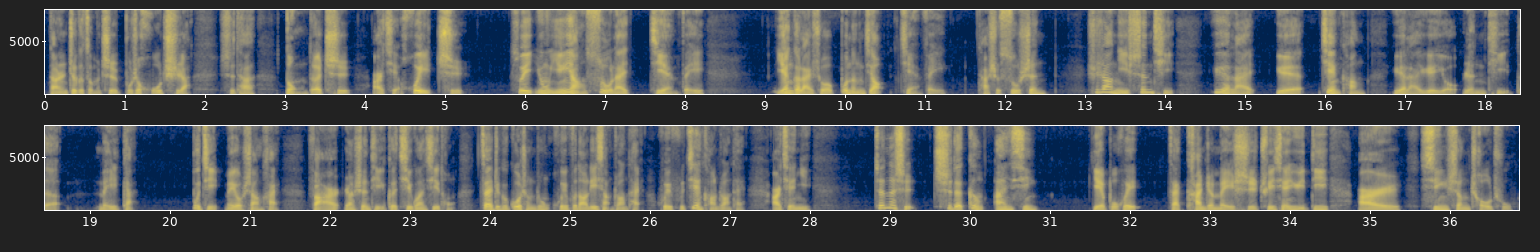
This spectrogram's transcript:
当然，这个怎么吃不是胡吃啊，是他懂得吃，而且会吃。所以用营养素来减肥，严格来说不能叫减肥，它是塑身，是让你身体越来越健康，越来越有人体的美感，不仅没有伤害，反而让身体各器官系统在这个过程中恢复到理想状态，恢复健康状态，而且你真的是吃得更安心，也不会再看着美食垂涎欲滴而。心生踌躇，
